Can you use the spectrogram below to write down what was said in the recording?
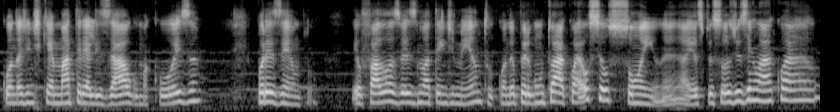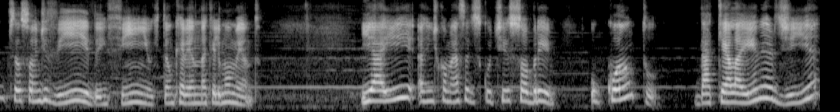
quando a gente quer materializar alguma coisa. Por exemplo, eu falo às vezes no atendimento, quando eu pergunto, ah, qual é o seu sonho, né? Aí as pessoas dizem lá qual é o seu sonho de vida, enfim, o que estão querendo naquele momento. E aí a gente começa a discutir sobre o quanto daquela energia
